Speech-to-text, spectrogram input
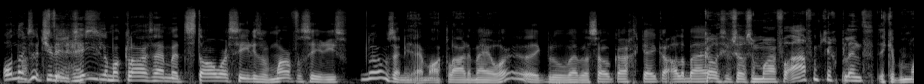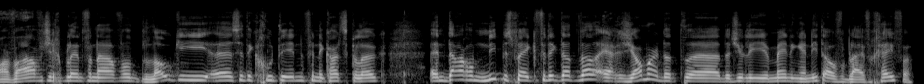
Ondanks dat jullie helemaal klaar zijn met Star Wars series of Marvel series. Nou, we zijn niet helemaal klaar ermee hoor. Ik bedoel, we hebben Ahsoka gekeken, allebei. Koos heeft zelfs een Marvel avondje gepland. Ik heb een Marvel avondje gepland vanavond. Loki eh, zit ik goed in, vind ik hartstikke leuk. En daarom niet bespreken vind ik dat wel ergens jammer dat, eh, dat jullie je meningen niet over blijven geven.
